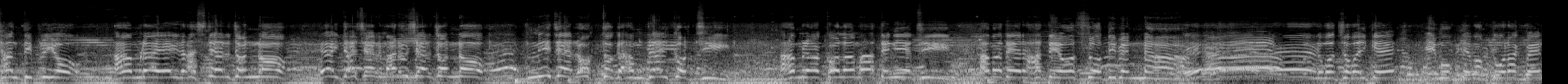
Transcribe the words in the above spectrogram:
শান্তিপ্রিয় আমরা এই রাষ্ট্রের জন্য এই দেশের মানুষের জন্য নিজের রক্ত ঘাম ব্যয় করছি। আমরা কলম হাতে নিয়েছি আমাদের হাতে অস্ত্র দিবেন না। ধন্যবাদ সবাইকে। এই মুহূর্তে বক্তব্য রাখবেন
